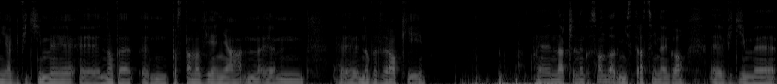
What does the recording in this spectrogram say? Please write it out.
Jak widzimy, e, nowe postanowienia, e, nowe wyroki Naczelnego Sądu Administracyjnego widzimy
